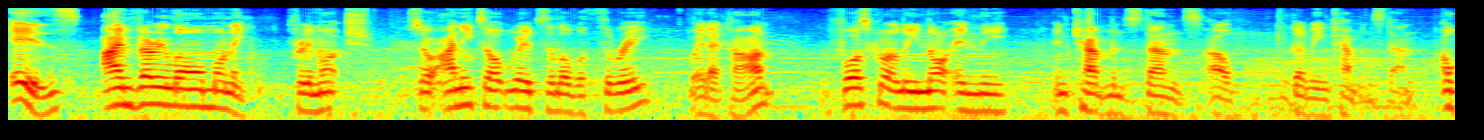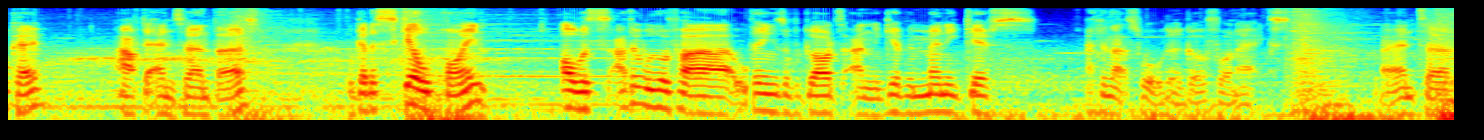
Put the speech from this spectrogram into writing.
is I'm very low on money, pretty much. So I need to upgrade to level 3. Wait, I can't. The force currently not in the encampment stance. Oh, we're going to be encampment stand. Okay. To end turn first. We'll get a skill point. Always, I think we'll go for uh, things of gods and him many gifts. I think that's what we're going to go for next. Right, end turn.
